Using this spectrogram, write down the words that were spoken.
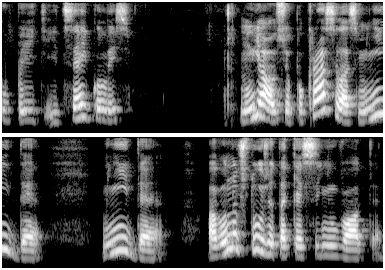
купити, і цей колись. Ну, я ось покрасилась, мені йде. Мені йде. А воно ж теж таке синювате.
